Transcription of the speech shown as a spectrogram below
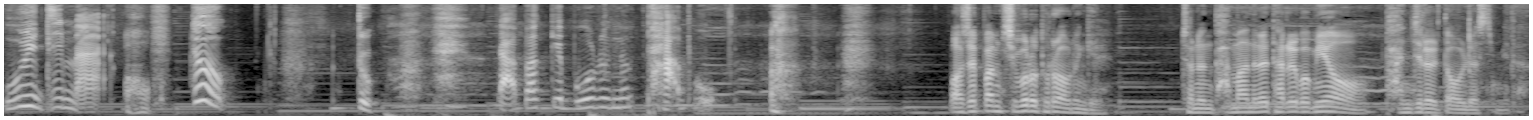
울지 마. 어, 뚝. 뚝. 나밖에 모르는 바보. 어젯밤 집으로 돌아오는 길 저는 밤하늘의 달을 보며 반지를 떠올렸습니다.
